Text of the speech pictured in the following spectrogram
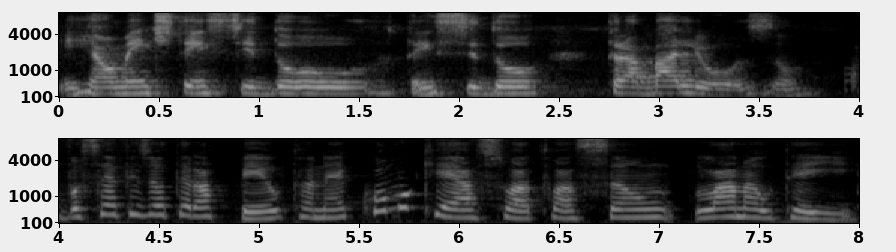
e realmente tem sido, tem sido trabalhoso. Você é fisioterapeuta, né? Como que é a sua atuação lá na UTI?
